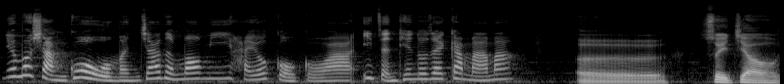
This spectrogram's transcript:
你有没有想过，我们家的猫咪还有狗狗啊，一整天都在干嘛吗？呃，睡觉、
